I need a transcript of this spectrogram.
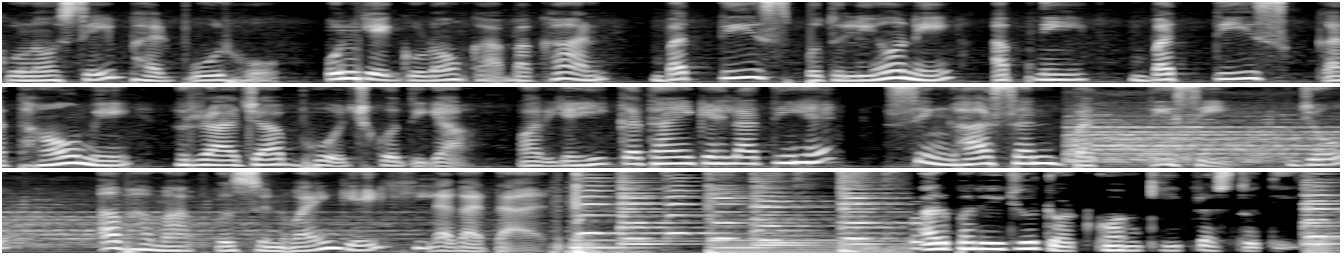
गुणों से भरपूर हो। उनके गुणों का बखान बत्तीस पुतलियों ने अपनी बत्तीस कथाओं में राजा भोज को दिया। और यही कथाएँ कहलाती हैं सिंहासन बत्तीसी, जो अब हम आपको सुनवाएँगे लगातार। अरबा की प्रस्तुति।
